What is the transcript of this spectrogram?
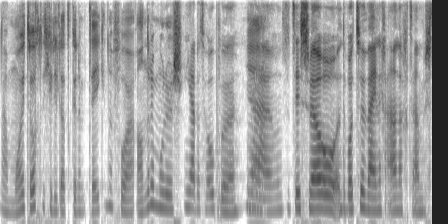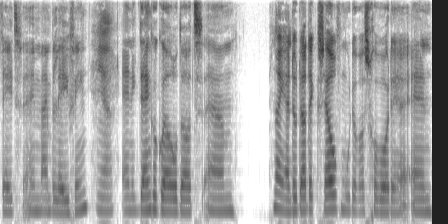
Nou, mooi toch dat jullie dat kunnen betekenen voor andere moeders. Ja, dat hopen we. Ja. Ja. want het is wel, er wordt te weinig aandacht aan besteed in mijn beleving. Ja. En ik denk ook wel dat, ehm, nou ja, doordat ik zelf moeder was geworden en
